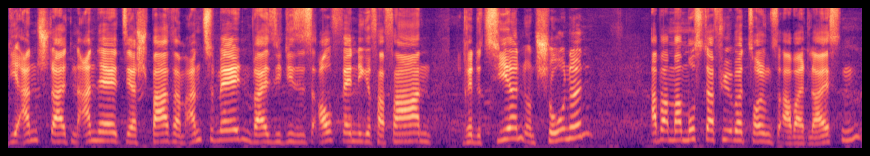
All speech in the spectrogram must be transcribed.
die Anstalten anhält, sehr sparsam anzumelden, weil sie dieses aufwendige Verfahren reduzieren und schonen. Aber man muss dafür Überzeugungsarbeit leisten.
